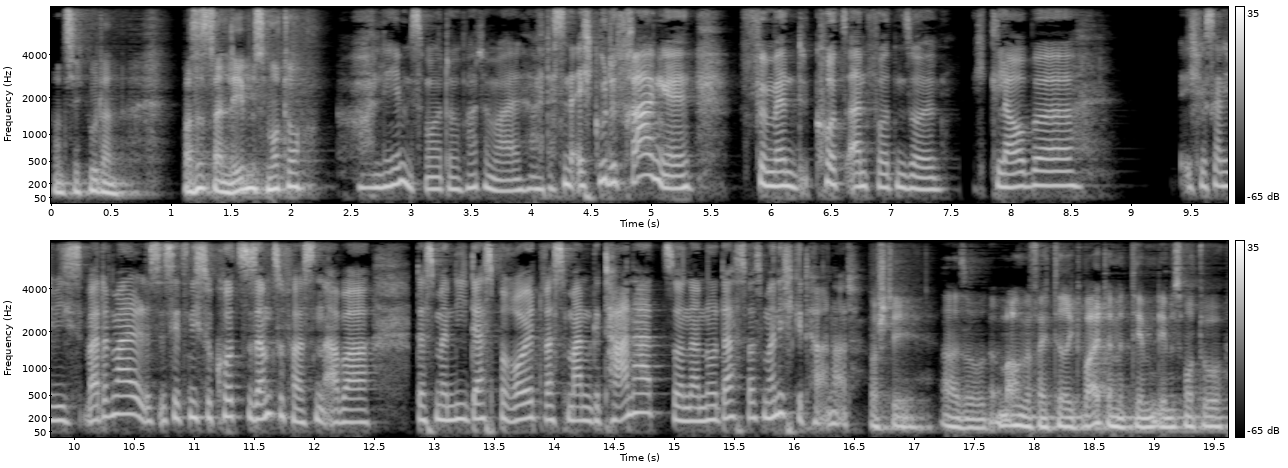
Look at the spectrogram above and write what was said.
Hört sich gut an. Was ist dein Lebensmotto? Oh, Lebensmotto, warte mal. Ah, das sind echt gute Fragen, ey, für man kurz antworten soll. Ich glaube, ich weiß gar nicht, wie ich warte mal, es ist jetzt nicht so kurz zusammenzufassen, aber dass man nie das bereut, was man getan hat, sondern nur das, was man nicht getan hat. Verstehe. Also machen wir vielleicht direkt weiter mit dem Lebensmotto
